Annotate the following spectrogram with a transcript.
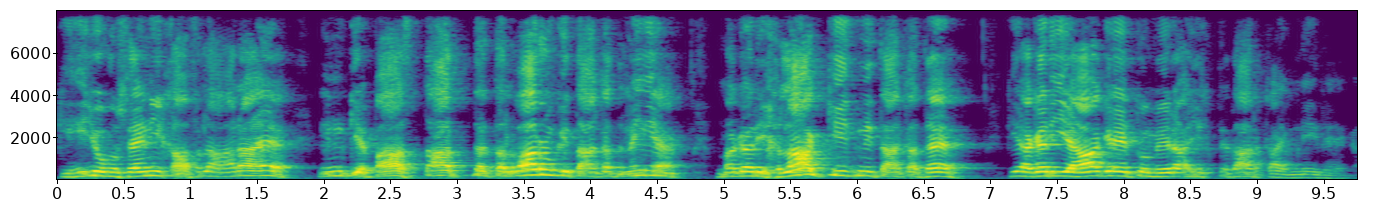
کہ یہ جو حسینی قافلہ آ رہا ہے، ان کے پاس تلواروں کی طاقت نہیں ہے، مگر اخلاق کی اتنی طاقت ہے کہ اگر یہ آ گئے تو میرا اقتدار قائم نہیں رہے گا۔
